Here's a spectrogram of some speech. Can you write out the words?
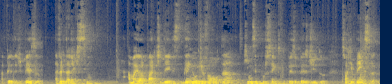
a perda de peso? A verdade é que sim. A maior parte deles ganhou de volta 15% do peso perdido. Só que pensa,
